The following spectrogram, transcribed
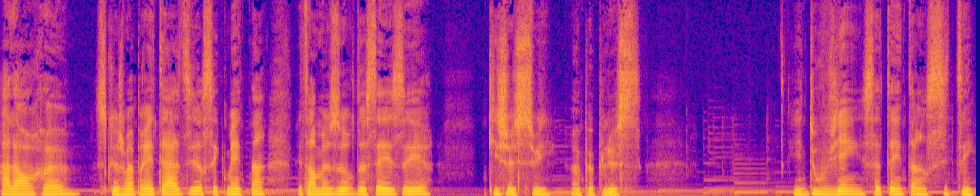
Alors, euh, ce que je m'apprêtais à dire, c'est que maintenant, tu es en mesure de saisir qui je suis un peu plus et d'où vient cette intensité.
